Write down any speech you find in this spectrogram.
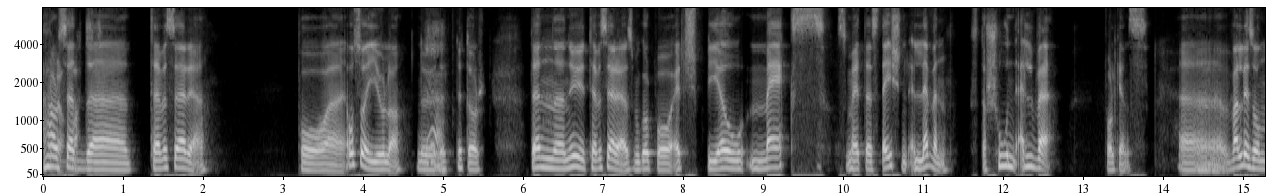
Jeg har sett uh, TV-serie på uh, Også i jula, nå yeah. nytt, nyttår. Det er en uh, ny TV-serie som går på HBO Max, som heter Station 11. Stasjon 11, folkens. Mm. Veldig sånn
